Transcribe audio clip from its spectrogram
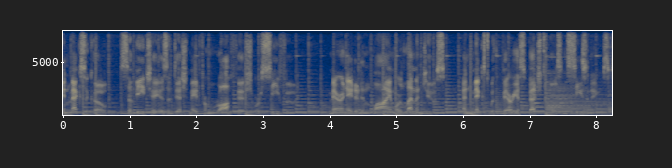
In Mexico, ceviche is a dish made from raw fish or seafood, marinated in lime or lemon juice, and mixed with various vegetables and seasonings.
